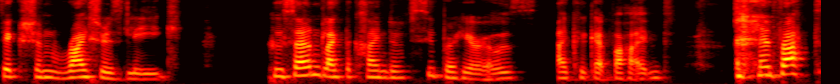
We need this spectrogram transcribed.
Fiction Writers League, who sound like the kind of superheroes I could get behind. in fact,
